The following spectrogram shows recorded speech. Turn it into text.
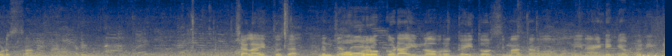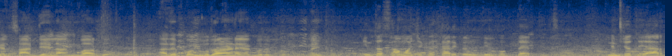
ಓಡಿಸ್ತಾನೆ ನಾನು ಕಡಿಮೆ ಚಲ ಇತ್ತು ಸರ್. ಒಬ್ಬರು ಕೂಡ ಇನ್ನೊಬ್ರು ಕೈ ತೋರಿಸಿ ಮಾತಾಡ್ಬಾರ್ದು ನೀನು ಹ್ಯಾಂಡಿಕ್ಯಾಪ್ಟು ನಿನ್ನ ಕೆಲಸ ಸಾಧ್ಯ ಇಲ್ಲ ಅನ್ಬಾರ್ದು. ಅದಕ್ಕೊಂದು ಉದಾಹರಣೆಯಾಗಿ ಬದುಕಬೇಕು ಲೈಫಲ್ಲಿ ಇಂಥ ಸಾಮಾಜಿಕ ಕಾರ್ಯಕ್ರಮಕ್ಕೆ ನೀವು ಹೋಗ್ತಾ ಇರ್ತೀನಿ ಸರ್. ನಿಮ್ಮ ಜೊತೆ ಯಾರು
